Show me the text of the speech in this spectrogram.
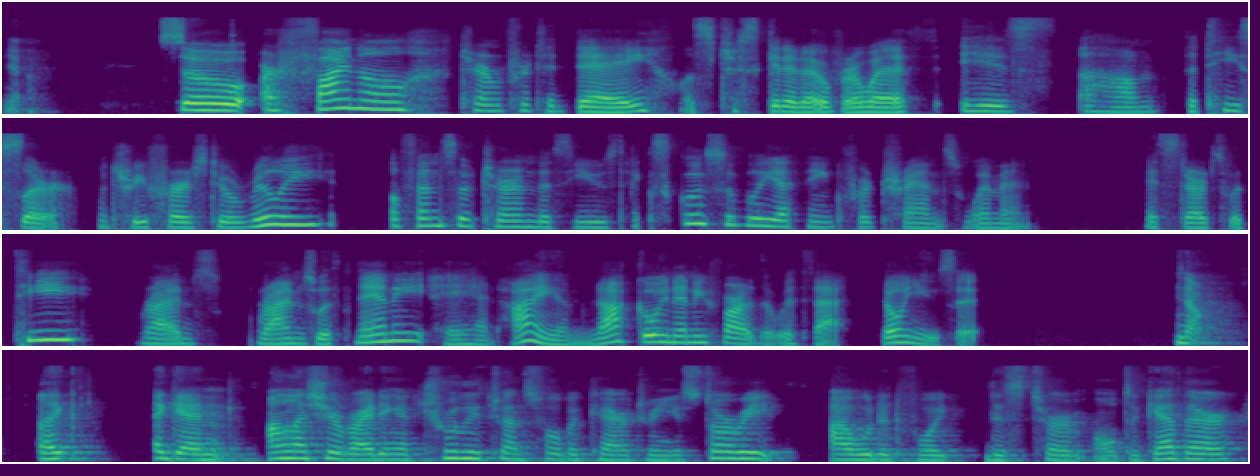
Yeah. So our final term for today let's just get it over with is um, the t-slur which refers to a really offensive term that's used exclusively i think for trans women. It starts with t rhymes rhymes with nanny, and I am not going any farther with that. Don't use it. No, like again, unless you're writing a truly transphobic character in your story, I would avoid this term altogether.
